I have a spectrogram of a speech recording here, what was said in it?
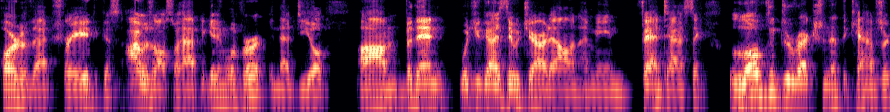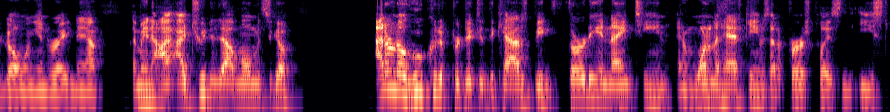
part of that trade because I was also happy getting LeVert in that deal. Um, but then what you guys do with Jarrett Allen, I mean, fantastic. Love the direction that the Cavs are going in right now. I mean, I, I tweeted out moments ago I don't know who could have predicted the Cavs being 30 and 19 and one and a half games out of first place in the East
